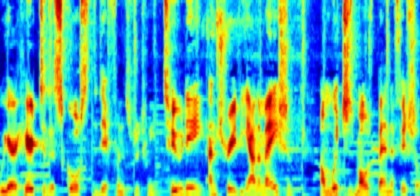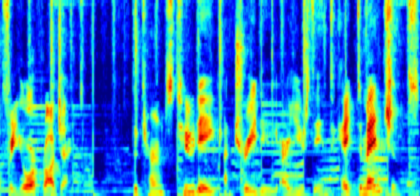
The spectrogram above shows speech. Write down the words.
we are here to discuss the difference between 2D and 3D animation and which is most beneficial for your project. The terms 2D and 3D are used to indicate dimensions.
